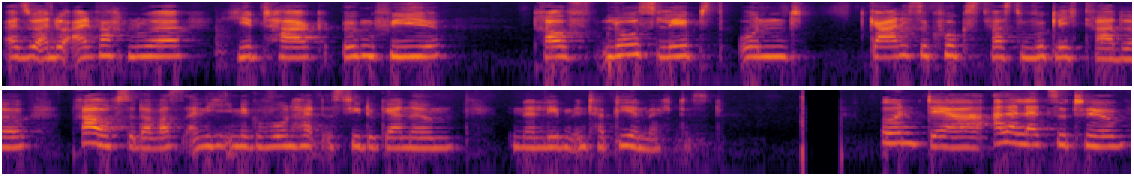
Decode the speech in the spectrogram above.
Also wenn du einfach nur jeden Tag irgendwie drauf loslebst und gar nicht so guckst, was du wirklich gerade brauchst oder was eigentlich eine Gewohnheit ist, die du gerne in dein Leben etablieren möchtest. Und der allerletzte Tipp,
